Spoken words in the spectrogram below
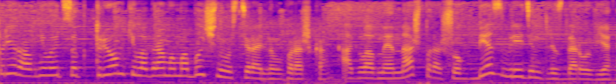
приравнивается к 3 килограммам обычного стирального порошка. А главное, наш порошок безвреден для здоровья.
